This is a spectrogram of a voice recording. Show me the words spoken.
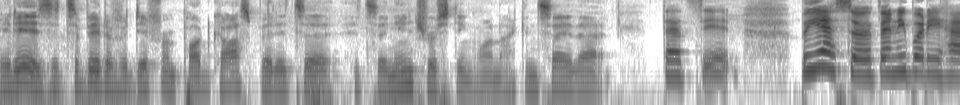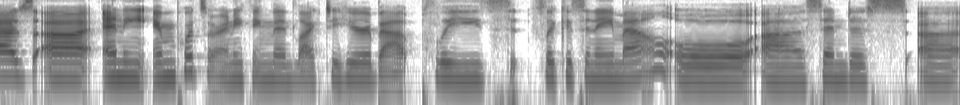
It is. It's a bit of a different podcast, but it's a it's an interesting one. I can say that. that's it. But yeah, so if anybody has uh, any inputs or anything they'd like to hear about, please flick us an email or uh, send us uh,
